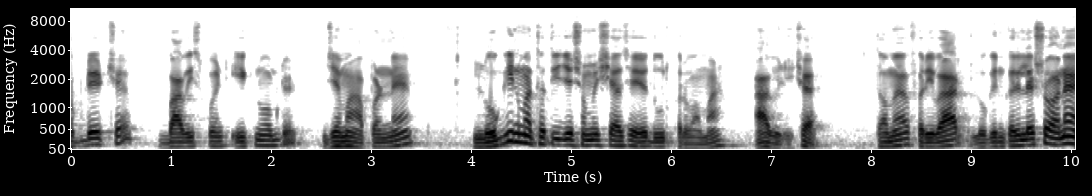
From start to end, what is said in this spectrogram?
અપડેટ છે બાવીસ પોઈન્ટ એકનું અપડેટ, જેમાં આપણને લોગિનમાં થતી જે સમસ્યા છે એ દૂર કરવામાં આવેલી છે. તમે ફરીવાર લોગિન કરી લેશો અને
